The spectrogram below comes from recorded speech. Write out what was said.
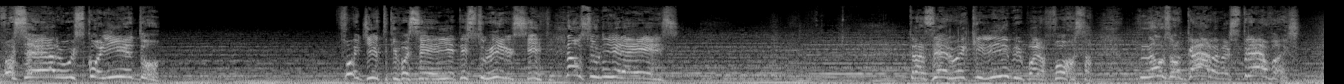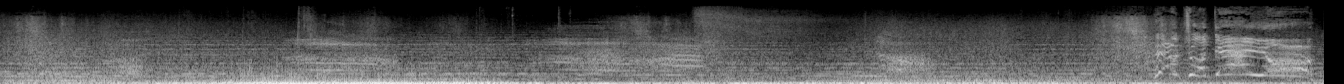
Você era o escolhido! Foi dito que você iria destruir os Sith, não se unir a eles! Trazer o equilíbrio para a força, não jogá-la nas trevas! Eu te odeio!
